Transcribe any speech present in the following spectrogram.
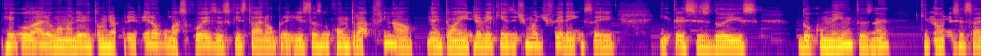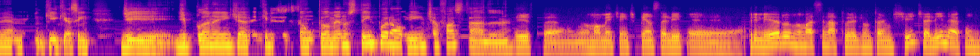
regular de alguma maneira, então já prever algumas coisas que estarão previstas no contrato final, né? Então aí a gente já vê que existe uma diferença aí entre esses dois documentos, né? Que não necessariamente, que, que assim, de, de plano a gente já vê que eles estão pelo menos temporalmente afastados, né? Isso, é. Normalmente a gente pensa ali é, primeiro numa assinatura de um term sheet ali, né? Com,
